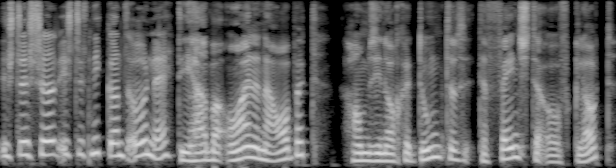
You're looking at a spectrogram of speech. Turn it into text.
ist das schon, ist das nicht ganz ohne. Die haben einen Abend, haben sie nachher drunter das Fenster aufgeladen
